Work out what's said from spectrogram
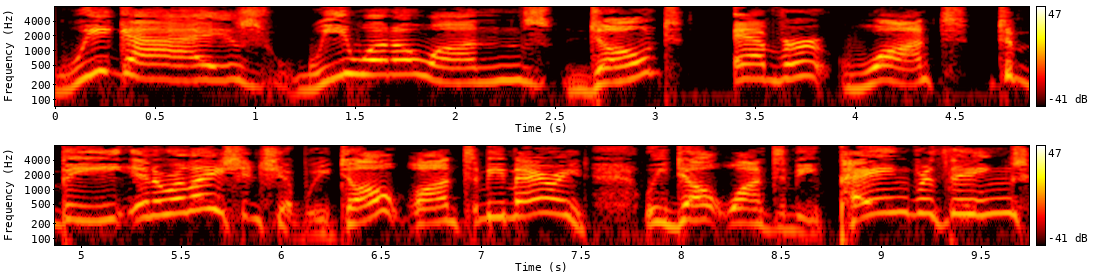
We guys, we 101s, don't ever want to be in a relationship. We don't want to be married. We don't want to be paying for things.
